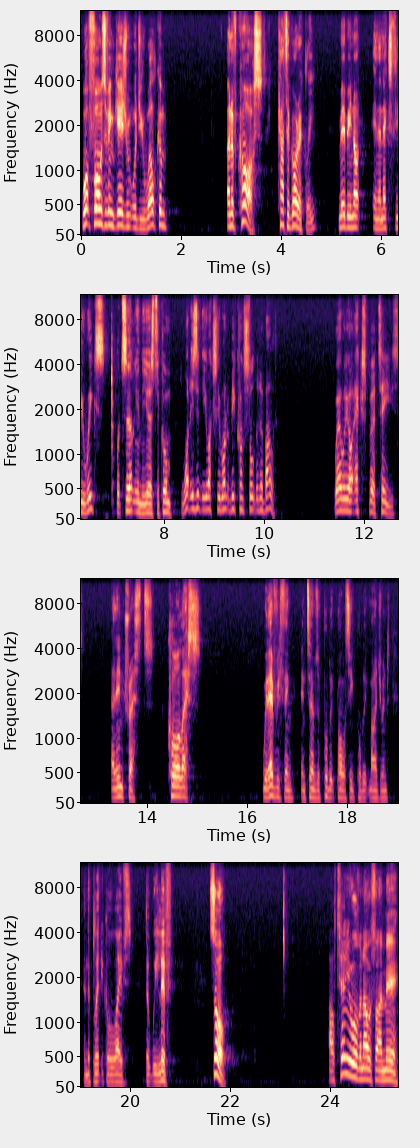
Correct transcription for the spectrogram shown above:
What forms of engagement would you welcome? And of course, categorically, maybe not in the next few weeks, but certainly in the years to come, what is it that you actually want to be consulted about? Where will your expertise and interests coalesce with everything in terms of public policy, public management, and the political lives that we live? So, I'll turn you over now, if I may,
